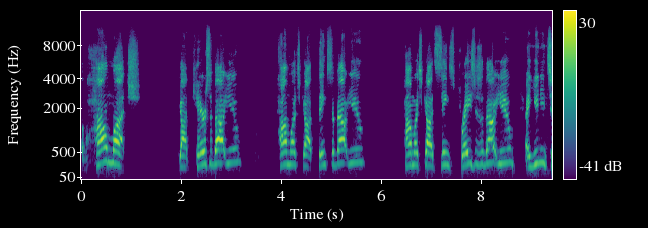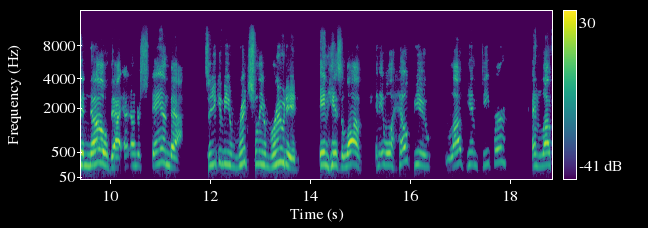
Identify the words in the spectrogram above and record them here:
of how much God cares about you, how much God thinks about you, how much God sings praises about you, and you need to know that and understand that so you can be richly rooted in his love. And it will help you love him deeper and love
